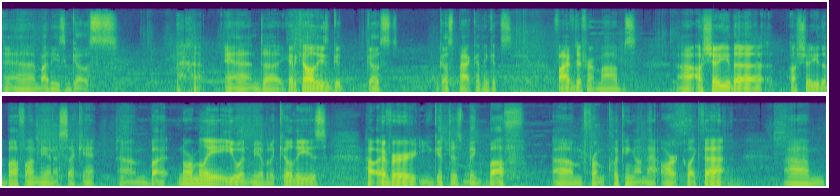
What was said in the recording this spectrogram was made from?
uh, by these ghosts. and uh, you got to kill all these ghost ghost pack. I think it's five different mobs. Uh, I'll show you the I'll show you the buff on me in a second. Um, but normally you wouldn't be able to kill these. However, you get this big buff um, from clicking on that arc like that. Um,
